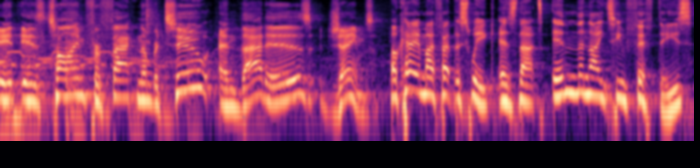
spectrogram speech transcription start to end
It is time for fact number two, and that is James. Okay, my fact this week is that in the 1950s,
